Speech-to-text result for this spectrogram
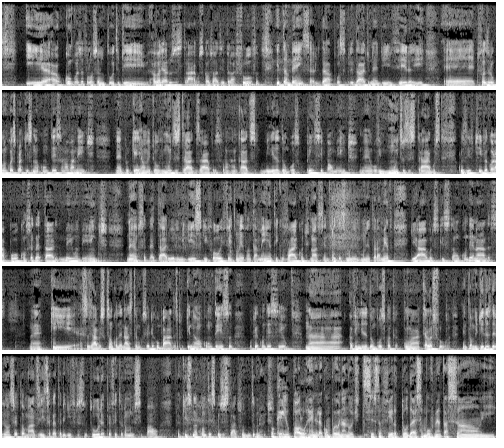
e uh, como você falou, seu intuito de avaliar os estragos causados pela chuva e também, Sérgio, da possibilidade né, de ver aí, é, de fazer alguma coisa para que isso não aconteça novamente. Né, porque realmente houve muitos estragos, árvores foram arrancadas, Avenida Dom Bosco principalmente, né, houve muitos estragos, inclusive tive agora há pouco com o secretário do Meio Ambiente, né, o secretário ele me disse que foi feito um levantamento e que vai continuar sendo feito esse monitoramento de árvores que estão condenadas né, que essas árvores que são condenadas terão que ser derrubadas, para que não aconteça o que aconteceu na Avenida Dom Bosco com aquela chuva. Então, medidas deverão ser tomadas aí, Secretaria de Infraestrutura, Prefeitura Municipal, para que isso não aconteça, porque os estragos são muito grandes. Ok, o Paulo Renner acompanhou na noite de sexta-feira toda essa movimentação e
